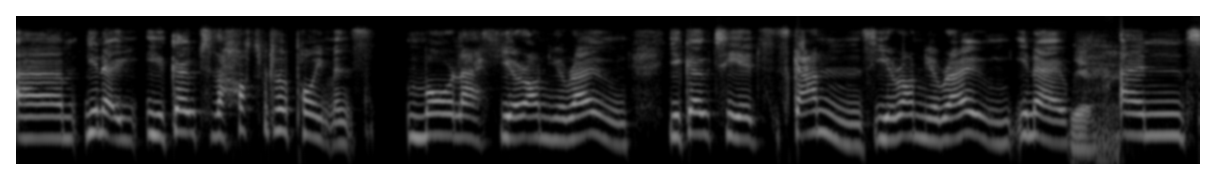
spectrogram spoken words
Um, you know, you go to the hospital appointments more or less you're on your own you go to your scans you're on your own you know yeah. and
